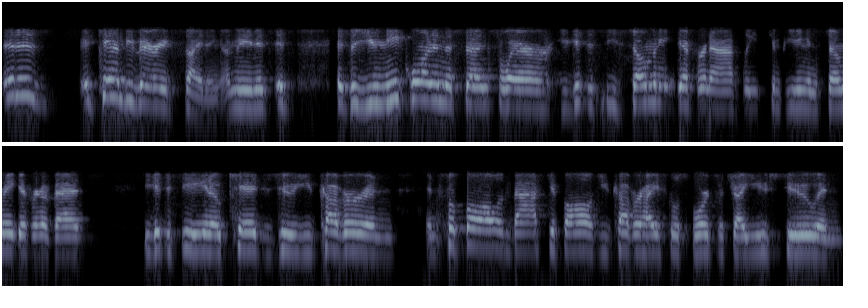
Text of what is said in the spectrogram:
it is it can be very exciting. I mean, it's it's it's a unique one in the sense where you get to see so many different athletes competing in so many different events. You get to see, you know, kids who you cover and in football and basketball if you cover high school sports, which I used to, and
